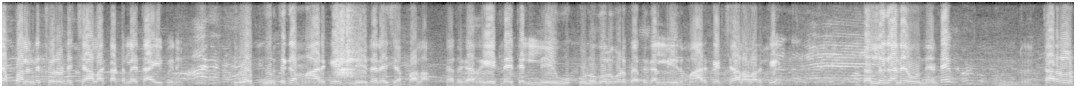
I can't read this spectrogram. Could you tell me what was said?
చెప్పాలంటే చూడండి చాలా కట్టలు అయితే అయిపోయినాయి. ఈరోజు పూర్తిగా మార్కెట్ లేదనే చెప్పాలా. పెద్దగా రేట్లు అయితే లేవు కొనుగోలు కూడా పెద్దగా లేదు. మార్కెట్ చాలా వరకు డల్లుగానే ఉంది. అంటే ధరలు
